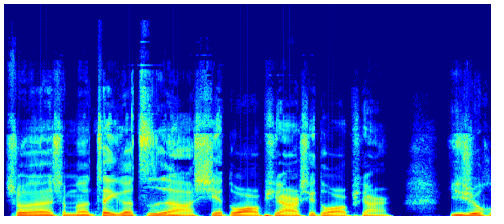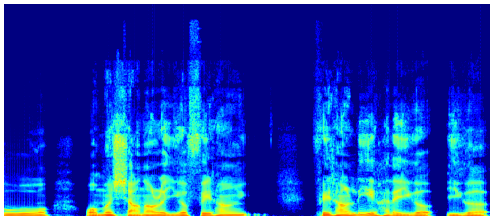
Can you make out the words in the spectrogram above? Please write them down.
说什么这个字啊，写多少篇，写多少篇。于是乎，我们想到了一个非常非常厉害的一个一个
